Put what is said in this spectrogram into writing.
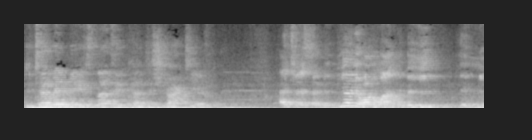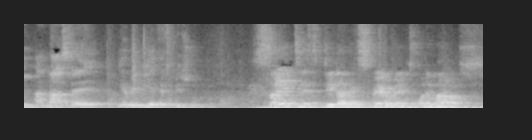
Determined means nothing can distract you. ɛkyerɛ sɛ biribiara ni hɔnom a ɛbɛyi yɛni anaasɛ yɛredeɛ afiri so Scientists did an experiment on a mouse.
